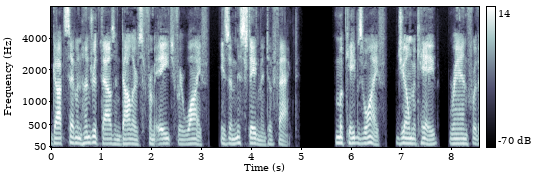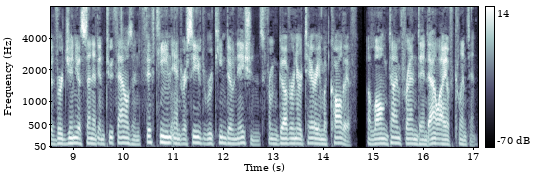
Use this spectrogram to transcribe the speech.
got $700,000 from H for wife, is a misstatement of fact. McCabe's wife, Jill McCabe, ran for the Virginia Senate in 2015 and received routine donations from Governor Terry McAuliffe, a longtime friend and ally of Clinton.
